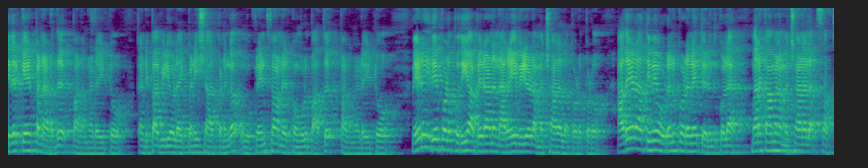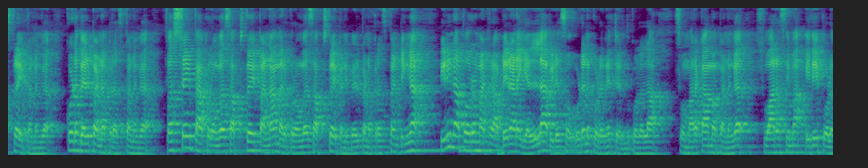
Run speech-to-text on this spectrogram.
இதற்கேற்ப நடந்து பலனடையட்டும் கண்டிப்பாக வீடியோ லைக் பண்ணி ஷேர் பண்ணுங்கள் உங்கள் ஃப்ரெண்ட்ஸ் ஃபேமிலியில் இருக்கவங்களும் பார்த்து பலனடையட்டும் மேலும் இதே போல் புதிய அப்டேட்டான நிறைய வீடியோ நம்ம சேனலில் போடப்படும். அதை எல்லாத்தையுமே உடனுக்குடனே தெரிந்து கொள்ள மறக்காமல் நம்ம சேனலை சப்ஸ்கிரைப் பண்ணுங்கள் கூட பெல் பண்ண ப்ரெஸ் பண்ணுங்கள் ஃபஸ்ட் டைம் பார்க்குறவங்க சப்ஸ்கிரைப் பண்ணாமல் இருக்கிறவங்க சப்ஸ்கிரைப் பண்ணி பெல் பண்ண ப்ரெஸ் பண்ணிட்டீங்கன்னா இனி நான் போடுற மற்ற அப்டேட்டான எல்லா வீடியோஸும் உடனுக்குடனே தெரிந்து கொள்ளலாம். ஸோ மறக்காமல் பண்ணுங்கள் சுவாரஸ்யமாக இதே போல்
